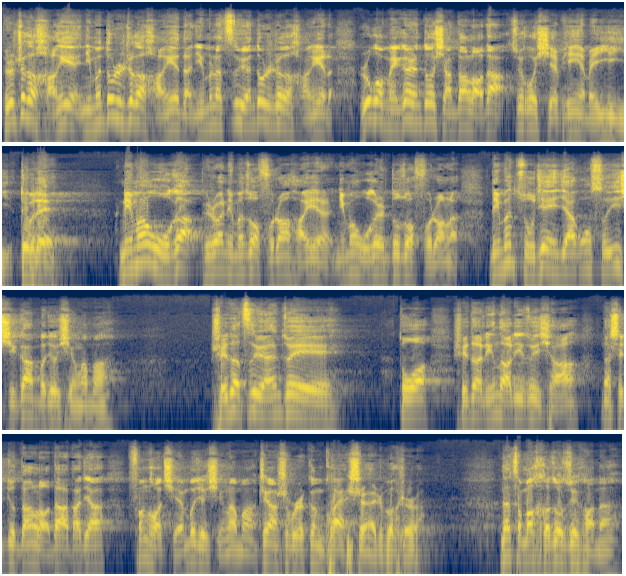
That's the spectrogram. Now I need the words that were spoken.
比如这个行业，你们都是这个行业的，你们的资源都是这个行业的。如果每个人都想当老大，最后血拼也没意义，对不对？你们五个，比如说你们做服装行业，你们五个人都做服装了，你们组建一家公司一起干不就行了吗？谁的资源最多，谁的领导力最强，那谁就当老大，大家分好钱不就行了吗？这样是不是更快？是还是不是？那怎么合作最好呢？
